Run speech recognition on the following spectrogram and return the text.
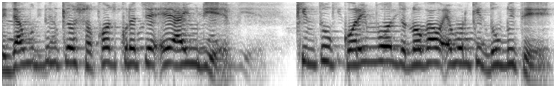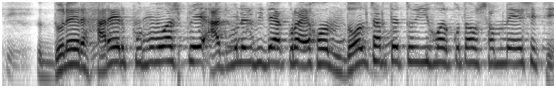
নিজামুদ্দিনকেও শোকজ করেছে এআইইউডিএফ। কিন্তু করিমগঞ্জ, নগাঁও এমনকি দুবড়িতে দলের হারের পূর্বাভাস পেয়ে আজমলের বিধায়করা এখন দল ছাড়তে তৈরি হওয়ার কথাও সামনে এসেছে।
